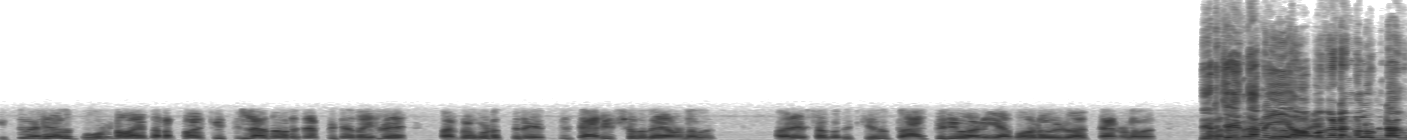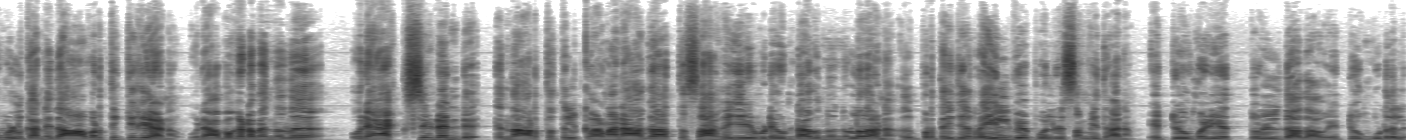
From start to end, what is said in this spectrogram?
ഇതുവരെ അത് പൂർണമായി നടപ്പാക്കിയിട്ടില്ല എന്ന് പറഞ്ഞാൽ പിന്നെ റെയിൽവേ ഭരണകൂടത്തിന് എന്ത് കാര്യക്ഷമതയാണുള്ളത്? അവരെ സംബന്ധിച്ച് താല്പര്യമാണ് ഈ അപകടം ഒഴിവാക്കാനുള്ളത്. തീർച്ചയായും. കാരണം ഈ അപകടങ്ങൾ ഉണ്ടാകുമ്പോൾ കാരണം ഇത് ആവർത്തിക്കുകയാണ്. ഒരു അപകടം എന്നത് ഒരു ആക്സിഡന്റ് എന്ന അർത്ഥത്തിൽ കാണാനാകാത്ത സാഹചര്യം ഇവിടെ ഉണ്ടാകുന്നു എന്നുള്ളതാണ്. അത് പ്രത്യേകിച്ച് റെയിൽവേ പോലൊരു സംവിധാനം. ഏറ്റവും വലിയ തൊഴിൽദാതാവ് ഏറ്റവും കൂടുതൽ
